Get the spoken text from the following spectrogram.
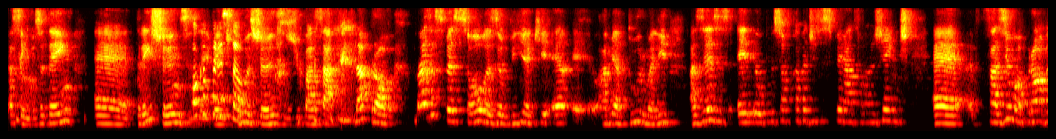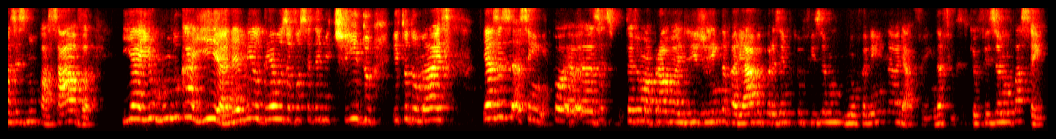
assim, você tem é, três chances, né, duas chances de passar na prova. Mas as pessoas, eu via que é, é, a minha turma ali, às vezes é, o pessoal ficava desesperado, falando, gente, é, fazia uma prova, às vezes não passava, e aí o mundo caía, né? Meu Deus, eu vou ser demitido e tudo mais. E às vezes, assim, pô, eu, às vezes teve uma prova ali de renda variável, por exemplo, que eu fiz, eu não, não foi nem renda variável, foi renda fixa, que eu fiz e eu não passei.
